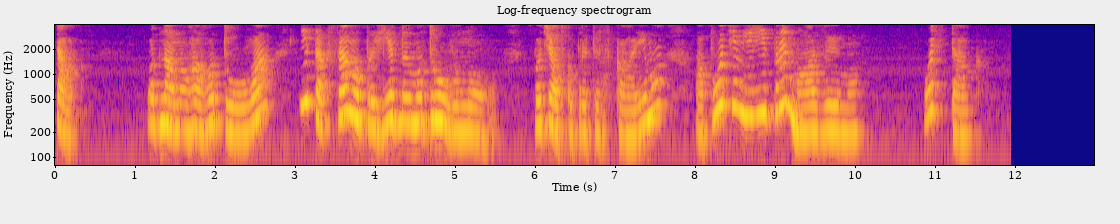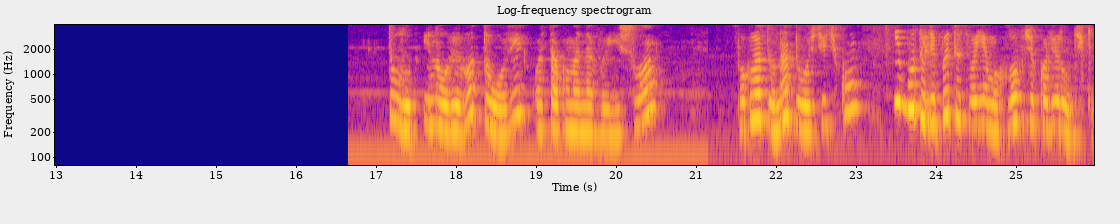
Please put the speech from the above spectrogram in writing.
так. Одна нога готова. І так само приєднуємо другу ногу. Спочатку притискаємо, а потім її примазуємо. Ось так. Тулуб і ноги готові. Ось так у мене вийшло. Покладу на дощечку і буду ліпити своєму хлопчикові ручки.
